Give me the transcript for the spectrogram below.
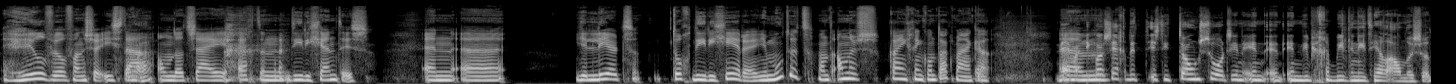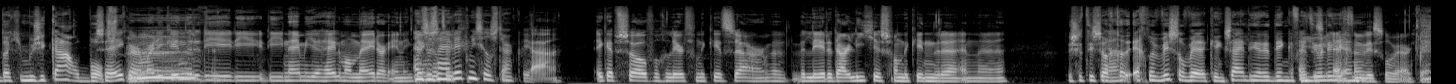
heel veel van Shaista. Ja. Omdat zij echt een dirigent is. En eh, je leert toch dirigeren. Je moet het, want anders kan je geen contact maken. Ja. Nee, maar ik Ehm, wou zeggen, dit, is die toonsoort in, in, in- in die gebieden niet heel anders? Dat je muzikaal botst. Zeker, maar die kinderen die, die, die nemen je helemaal mee daarin. Ik en denk ze dat zijn ik- ritmisch heel sterk. Ja, ik heb zoveel geleerd van de kids daar. We, we leren daar liedjes van de kinderen. En eh, Dus het is Ja. echt, een wisselwerking. Zij leren dingen van het jullie. is echt en... een wisselwerking.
